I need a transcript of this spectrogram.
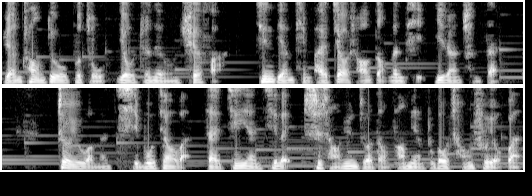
原创队伍不足、优质内容缺乏、经典品牌较少等问题依然存在。这与我们起步较晚，在经验积累、市场运作等方面不够成熟有关，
